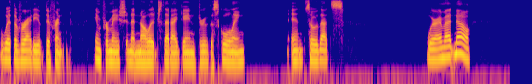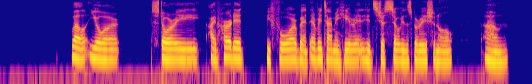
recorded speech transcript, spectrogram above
with a variety of different information and knowledge that I gained through the schooling. And so that's where I'm at now. Well, your story, I've heard it before, but every time I hear it, it's just so inspirational. Um,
